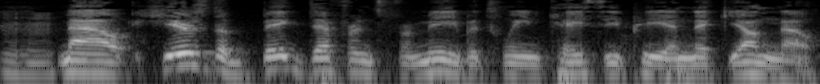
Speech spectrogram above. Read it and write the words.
Mm-hmm. Now, here's the big difference for me between KCP and Nick Young. Though,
